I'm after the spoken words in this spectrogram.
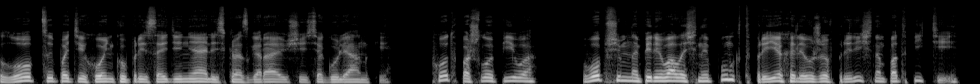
Хлопцы потихоньку присоединялись к разгорающейся гулянке. В ход пошло пиво. В общем, на перевалочный пункт приехали уже в приличном подпитии,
